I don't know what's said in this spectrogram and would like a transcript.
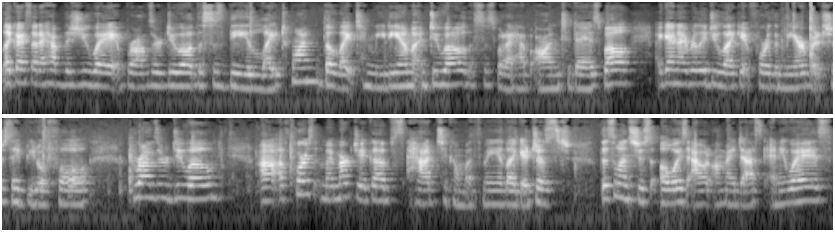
Like I said, I have the Jouer Bronzer Duo. This is the light one, the light to medium duo. This is what I have on today as well. Again, I really do like it for the mirror, but it's just a beautiful bronzer duo. Uh, of course, my Marc Jacobs had to come with me. Like it just, this one's just always out on my desk anyways.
